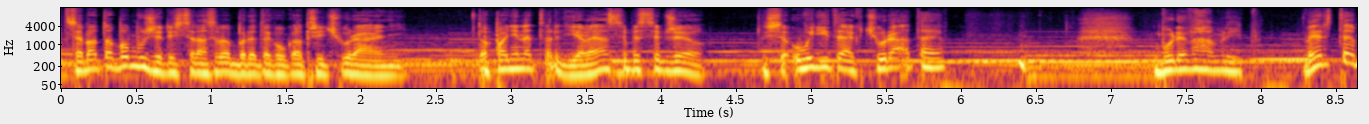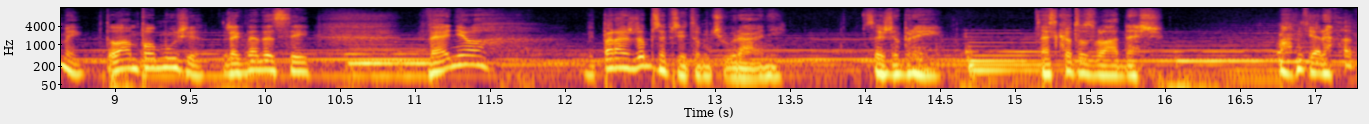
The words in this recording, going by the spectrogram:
Třeba to pomůže, když se na sebe budete koukat při čurání. To paní netvrdí, ale já si myslím, že jo. Když se uvidíte, jak čuráte, bude vám líp. Věřte mi, to vám pomůže. Řeknete si, Véňo, vypadáš dobře při tom čurání. Jsi dobrý. Dneska to zvládneš. Mám tě rád.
